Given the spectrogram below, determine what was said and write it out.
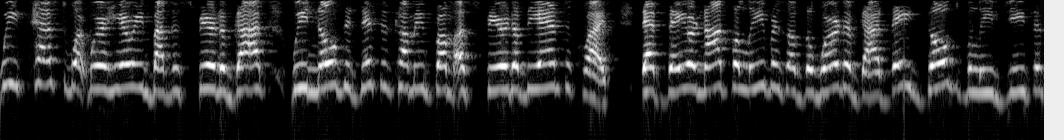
we test what we're hearing by the Spirit of God, we know that this is coming from a spirit of the Antichrist, that they are not believers of the word of God. They don't believe Jesus.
